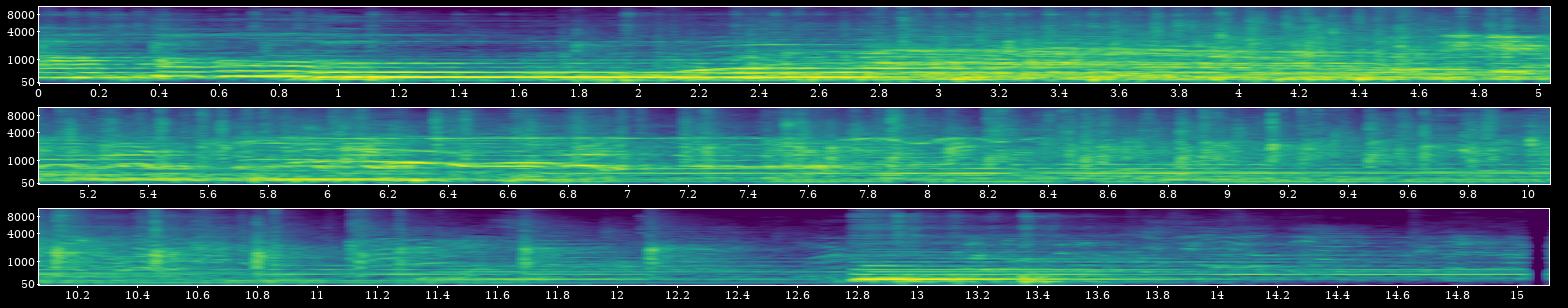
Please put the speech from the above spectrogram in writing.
Of home. Thank you. Thank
